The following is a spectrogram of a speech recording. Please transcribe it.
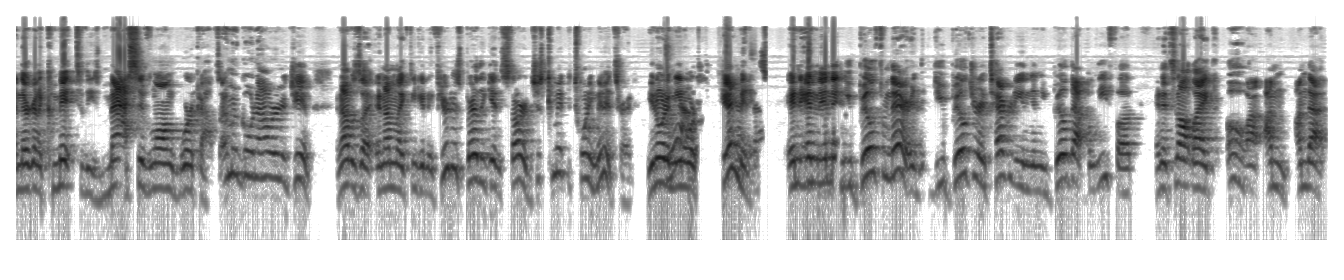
and they're gonna commit to these massive long workouts. I'm gonna go an hour in the gym, and I was like, and I'm like thinking, if you're just barely getting started, just commit to 20 minutes, right? You know what yeah. I mean, or 10 minutes, and and and then you build from there. Do you build your integrity, and then you build that belief up, and it's not like, oh, I, I'm I'm that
